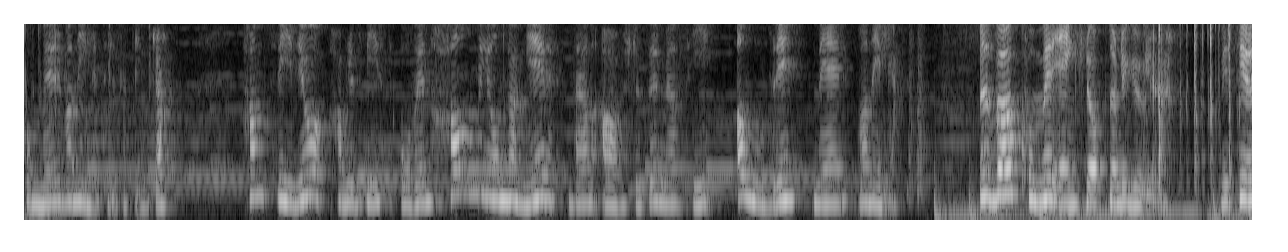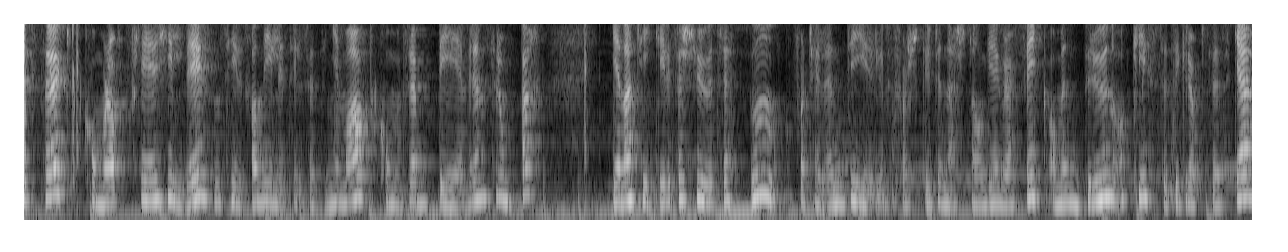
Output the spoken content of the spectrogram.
kommer vaniljetilsetting fra?' Hans video har blitt vist over en halv million ganger, der han avslutter med å si 'aldri mer vanilje'. Men hva kommer egentlig opp når du googler det? Hvis du gjør et søk, kommer det opp flere kilder som sier at vaniljetilsetting i mat kommer fra beverens rumpe. I en artikkel fra 2013 forteller en dyrelivsforsker til National Geographic om en brun og klissete kroppsvæske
